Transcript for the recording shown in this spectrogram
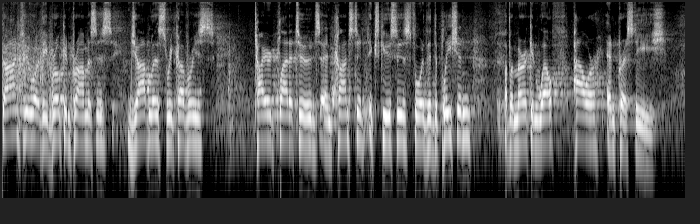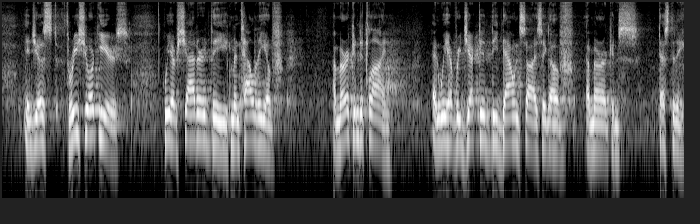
Gone too are the broken promises, jobless recoveries, tired platitudes, and constant excuses for the depletion of American wealth, power, and prestige. In just three short years, we have shattered the mentality of American decline, and we have rejected the downsizing of Americans' destiny.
